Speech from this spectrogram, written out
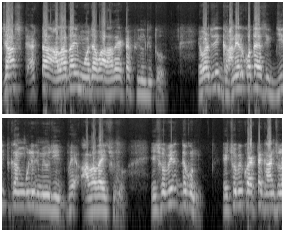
জাস্ট একটা আলাদাই মজা বা আলাদা একটা ফিল দিত। এবার যদি গানের কথায় আসি জিৎ গাঙ্গুলির মিউজিক ভাই আলাদাই ছিল। এই ছবির দেখুন এই ছবির কয়েকটা গান ছিল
